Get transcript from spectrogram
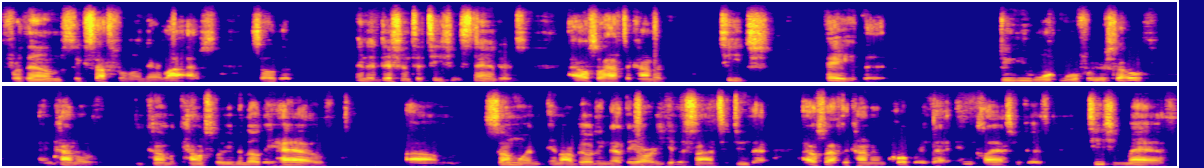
for them successful in their lives. So the in addition to teaching standards, I also have to kind of teach, hey, the do you want more for yourself, and kind of become a counselor, even though they have um, someone in our building that they already get assigned to do that. I also have to kind of incorporate that in class because teaching math,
